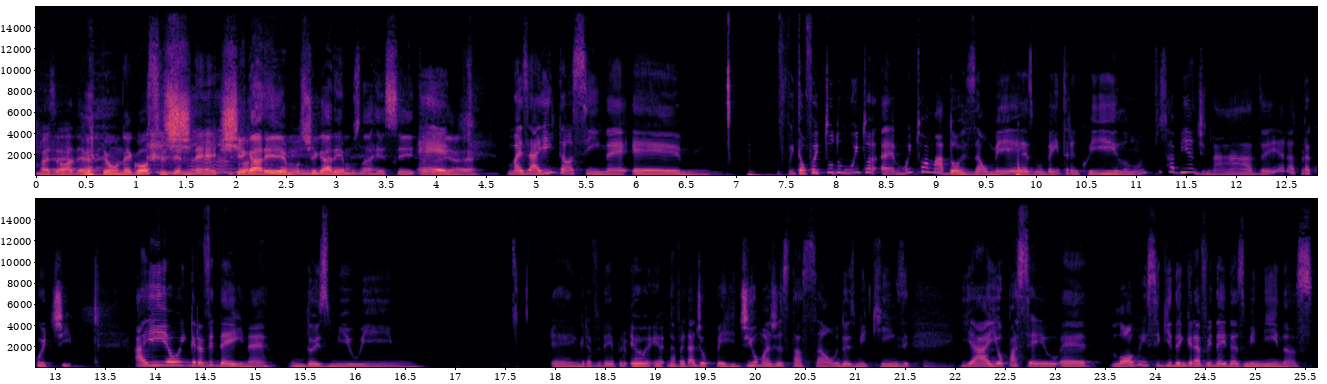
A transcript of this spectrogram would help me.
Mas ela deve ter um negócio genético. Chegaremos, assim. chegaremos na receita. É. Daniela. Mas aí, então, assim, né? é, Então foi tudo muito, é, muito amadorzão mesmo, bem tranquilo, não sabia de nada, e era pra curtir. Aí eu engravidei, né? Em 2000 e... É, engravidei. Eu, na verdade, eu perdi uma gestação em 2015. E aí eu passei. é, logo em seguida, engravidei das meninas.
